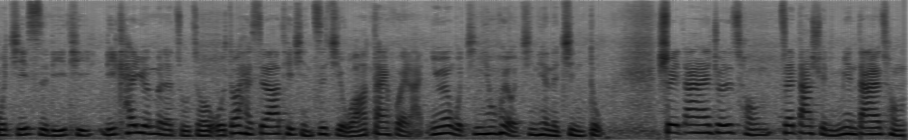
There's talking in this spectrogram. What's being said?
我即使离题离开原本的主轴，我都还是要提醒自己，我要带回来，因为我今天会有今天的进度，所以大概就是从在大学里面，大概从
